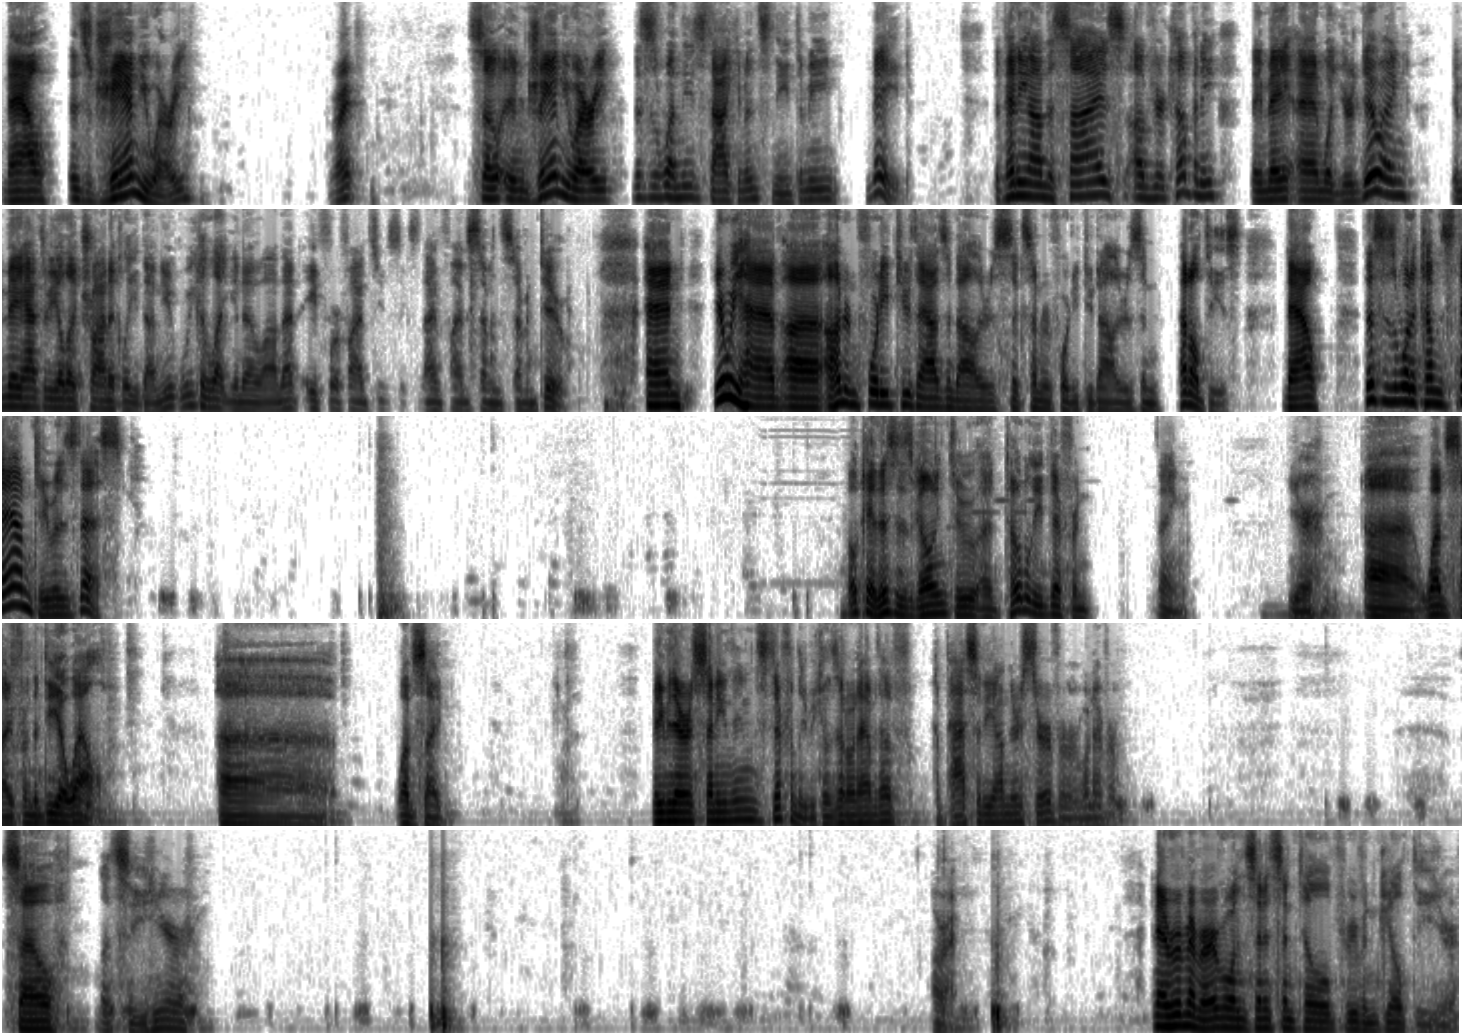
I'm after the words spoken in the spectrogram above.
Now it's January, right? So in January, this is when these documents need to be made. Depending on the size of your company, they may and what you're doing, it may have to be electronically done. You we can let you know on that 845-269-5772. And here we have uh, $142,000, $642 in penalties. Now, this is what it comes down to is this. Okay, this is going to a totally different thing. Your uh, website from the DOL uh, website. Maybe they're sending things differently because they don't have enough capacity on their server or whatever. So let's see here. All right. Now remember, everyone's innocent until proven guilty here.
